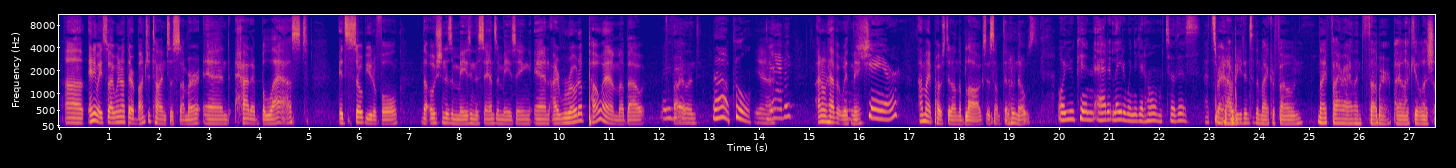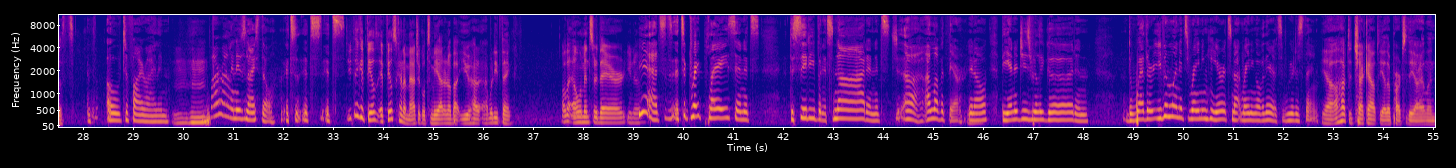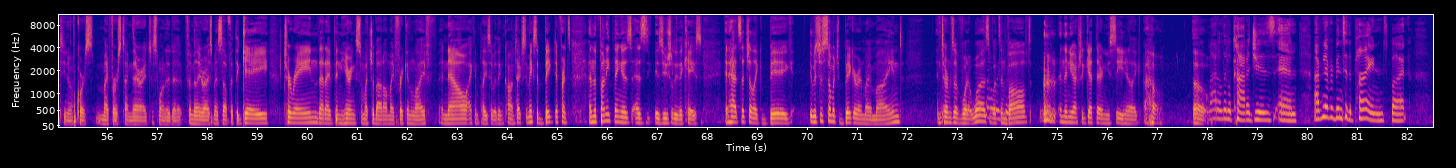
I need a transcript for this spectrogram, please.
Uh, anyway, so I went out there a bunch of times this summer and had a blast. It's so beautiful. The ocean is amazing. The sand's amazing. And I wrote a poem about Fire? Island. Oh, cool. Yeah. Do you have it? I don't have it with me. Share. I might post it on the blogs or something. Who knows? Or you can add it later when you get home to this. That's right. I'll read into the microphone. My Fire Island Summer by Lucky Licious. Ode to Fire Island. Mm-hmm. Fire Island is nice, though. It's it's it's. Do you think it feels it feels kind of magical to me? I don't know about you. How, what do you think? All the elements are there, you know. Yeah, it's it's a great place, and it's the city, but it's not, and it's uh, I love it there. You know, the energy is really good, and the weather. Even when it's raining here, it's not raining over there. It's the weirdest thing. Yeah, I'll have to check out the other parts of the island. You know, of course, my first time there, I just wanted to familiarize myself with the gay terrain that I've been hearing so much about all my freaking life, and now I can place it within context. It makes a big difference. And the funny thing is, as is usually the case, it had such a like big. It was just so much bigger in my mind in terms of what it was, what's involved, and then you actually get there and you see, and you're like, oh, A oh, lot of little cottages, and I've never been to the Pines, but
